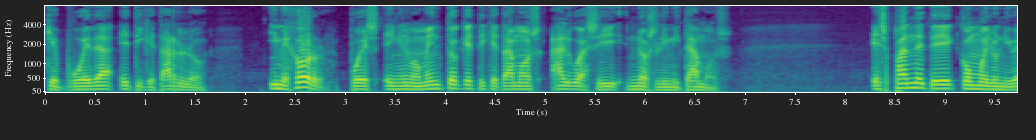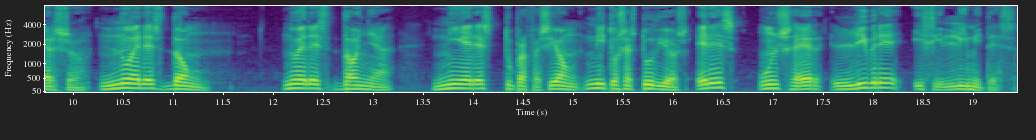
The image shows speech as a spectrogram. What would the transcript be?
que pueda etiquetarlo. Y mejor, pues en el momento que etiquetamos algo así nos limitamos. Expándete como el universo. No eres don, no eres doña, ni eres tu profesión, ni tus estudios. Eres un ser libre y sin límites.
